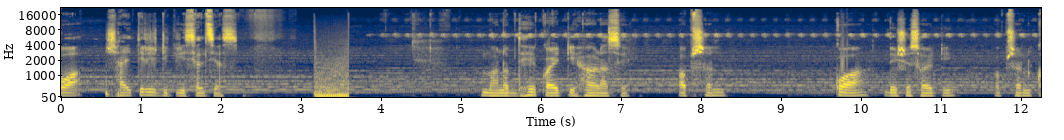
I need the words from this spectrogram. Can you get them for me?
ক সাঁত্রিশ ডিগ্রি সেলসিয়াস। মানবদেহে কয়টি হাড় আছে? অপশান ক দুশো ছয়টি। অপশান খ,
